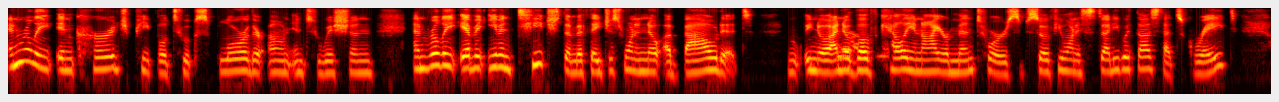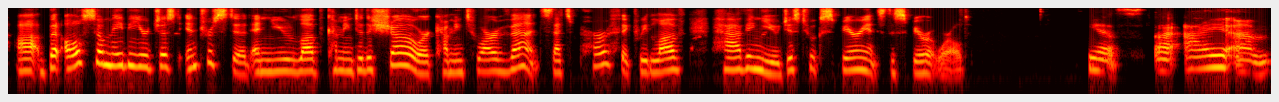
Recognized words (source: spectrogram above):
and really encourage people to explore their own intuition and really even, even teach them if they just want to know about it you know i know yeah. both kelly and i are mentors so if you want to study with us that's great uh, but also maybe you're just interested and you love coming to the show or coming to our events that's perfect we love having you just to experience the spirit world yes i, I um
